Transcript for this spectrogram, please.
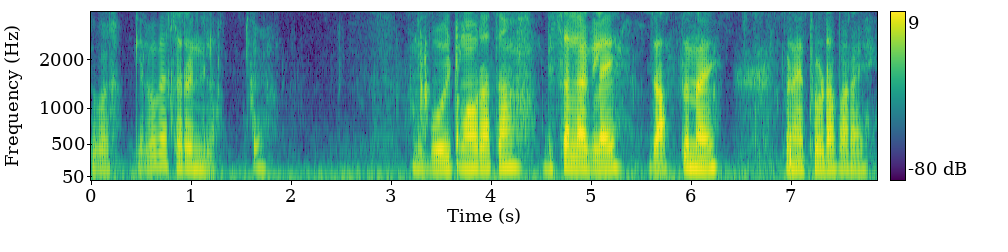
तो बघा गेलो बघा करणीला. आणि बोईट मावर आता दिसायला लागलाय जास्त नाही पण आहे थोडाफार आहे.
